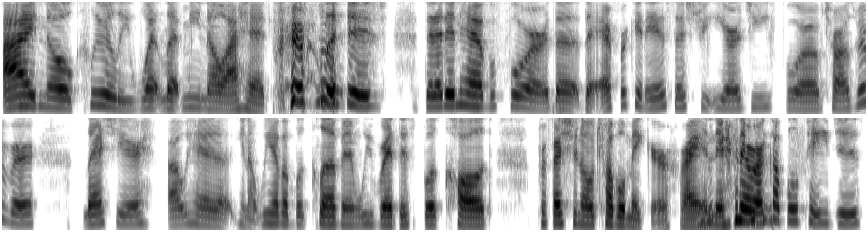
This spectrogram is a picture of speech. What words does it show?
I know clearly what let me know I had privilege that I didn't have before. The the African ancestry ERG for Charles River last year, uh, we had a, you know, we have a book club and we read this book called Professional Troublemaker, right? Mhm. And there there were a couple of pages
